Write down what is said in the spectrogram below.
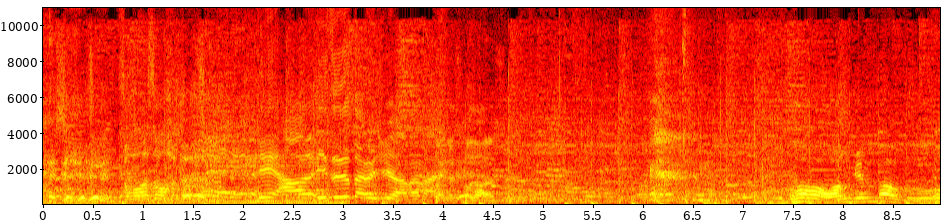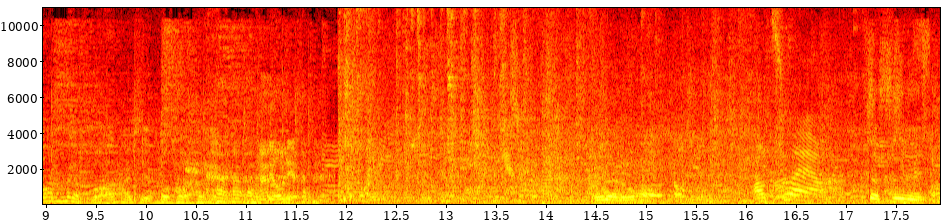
怎么说？耶，好，一直就带回去了，拜拜。这个抽到的是，哇，王军泡芙，哦，那个符好像还写错，丢脸。觉得如何？好脆哦！这是第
